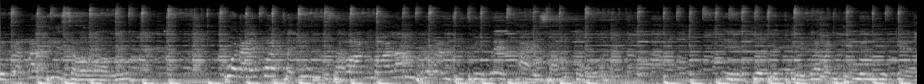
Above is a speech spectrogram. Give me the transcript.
ถือรางวันที่สองผู้ใดว่าจะยุ่งสะออนหมอลำเพื่อนที่ถือเลขไทยสองตัวนี่ผู้ที่ถือรางวันที่หนึ่งอยู่แก่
